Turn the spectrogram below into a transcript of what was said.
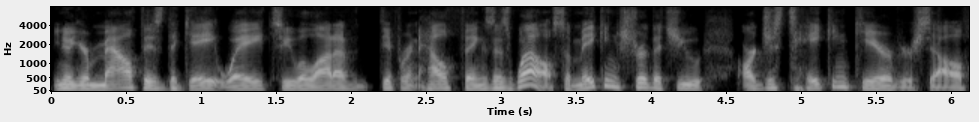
you know, your mouth is the gateway to a lot of different health things as well. So making sure that you are just taking care of yourself.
